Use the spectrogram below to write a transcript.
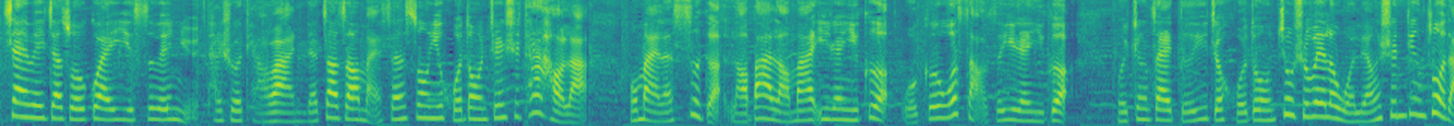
下一位叫做怪异思维女，她说：“条啊，你的皂皂买三送一活动真是太好了。”我买了四个，老爸老妈一人一个，我哥我嫂子一人一个。我正在得意这活动就是为了我量身定做的。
